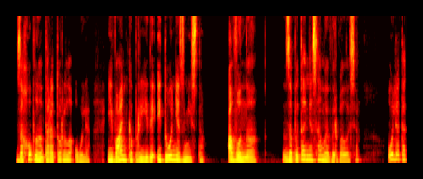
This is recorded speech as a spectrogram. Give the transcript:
захоплено тараторила Оля. І Ванька приїде, і Тоня з міста. А вона? Запитання саме вирвалося. Оля так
